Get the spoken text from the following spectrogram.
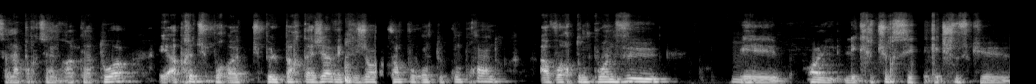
ça n'appartiendra qu'à toi. Et après, tu, pourras, tu peux le partager avec les gens. Les gens pourront te comprendre, avoir ton point de vue. Mmh. Et l'écriture, c'est quelque chose que,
